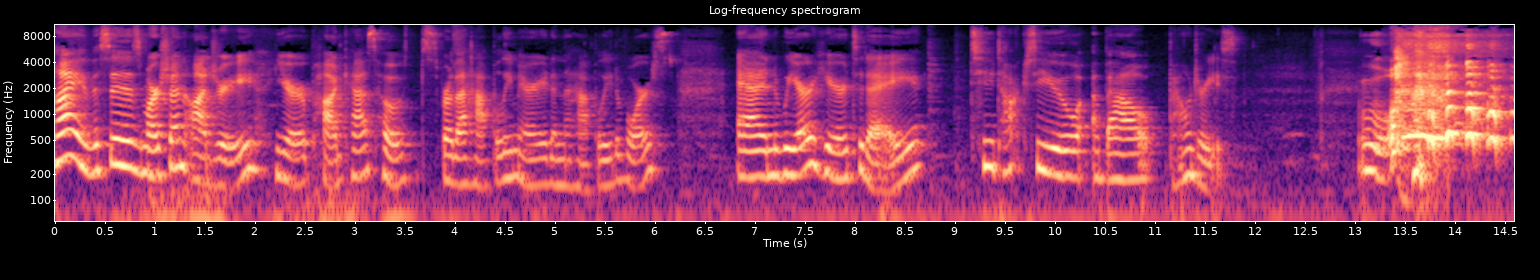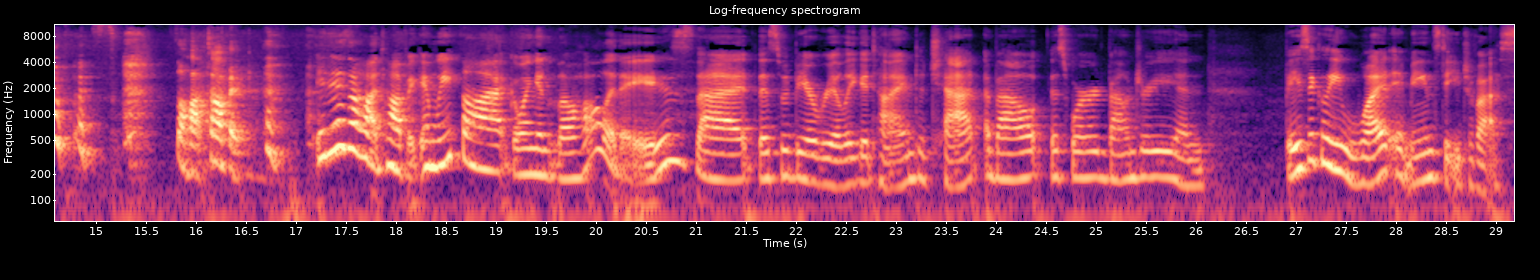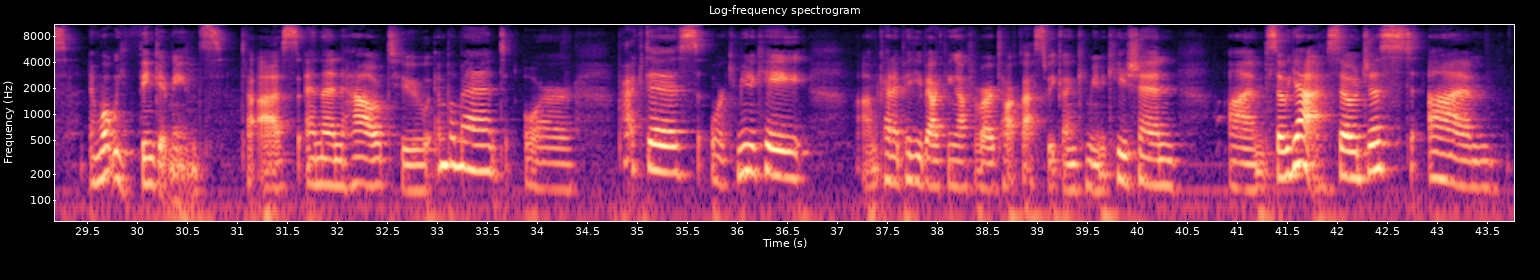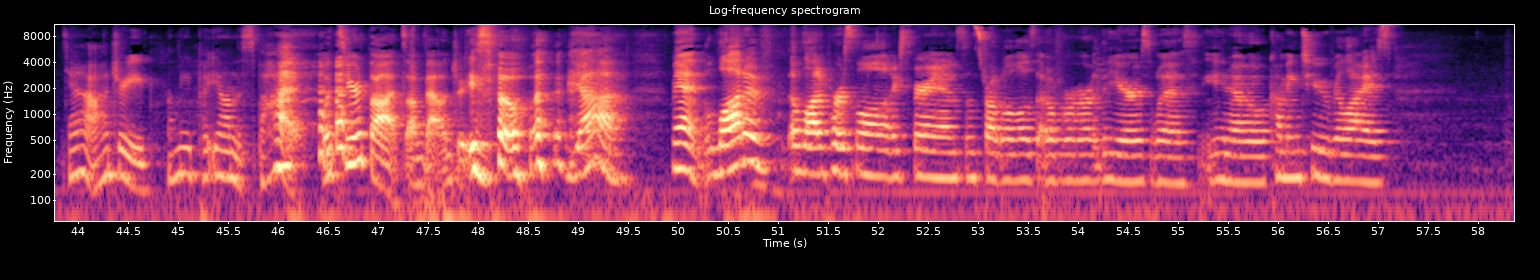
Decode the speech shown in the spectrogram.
Hi, this is Marcia and Audrey, your podcast hosts for the Happily Married and the Happily Divorced. And we are here today to talk to you about boundaries. Ooh. it's a hot topic. It is a hot topic, and we thought going into the holidays that this would be a really good time to chat about this word boundary and basically what it means to each of us and what we think it means to us, and then how to implement or practice or communicate. Um, kind of piggybacking off of our talk last week on communication. Um, so yeah, so just um, yeah, Audrey, let me put you on the spot. What's your thoughts on boundaries? So yeah, man, a lot of a lot of personal experience and struggles over the years with you know coming to realize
